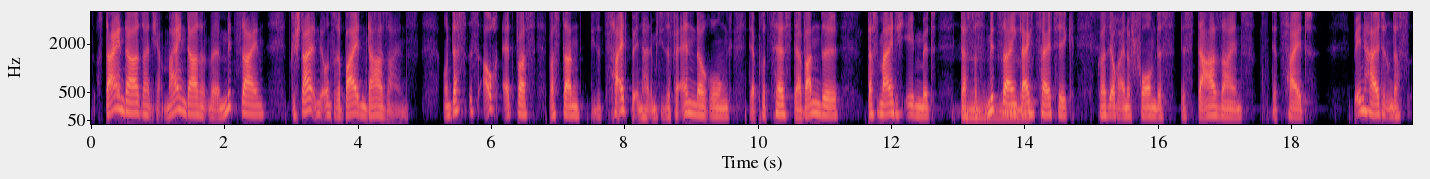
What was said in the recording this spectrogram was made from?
Du hast dein Dasein, ich habe mein Dasein, wir im Mitsein gestalten wir unsere beiden Daseins. Und das ist auch etwas, was dann diese Zeit beinhaltet, nämlich diese Veränderung, der Prozess, der Wandel. Das meinte ich eben mit, dass das Mitsein gleichzeitig quasi auch eine Form des, des Daseins der Zeit beinhaltet. Und das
